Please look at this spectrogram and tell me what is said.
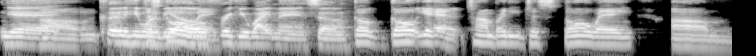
Yeah. Um, Clearly, he want to be an go old freaky white man. So go go yeah tom brady just go away um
